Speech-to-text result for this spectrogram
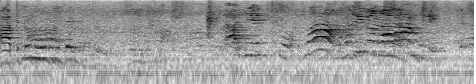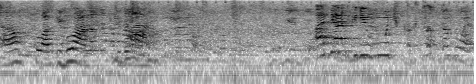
А. А саламандры. А, класс. Игуана. Игуана. Опять гремучка. Что это такое?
